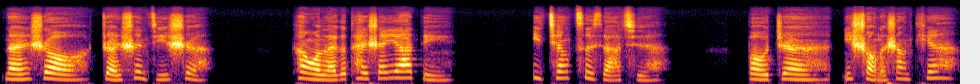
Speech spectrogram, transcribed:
难受转瞬即逝。看我来个泰山压顶，一枪刺下去，保证你爽的上天。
